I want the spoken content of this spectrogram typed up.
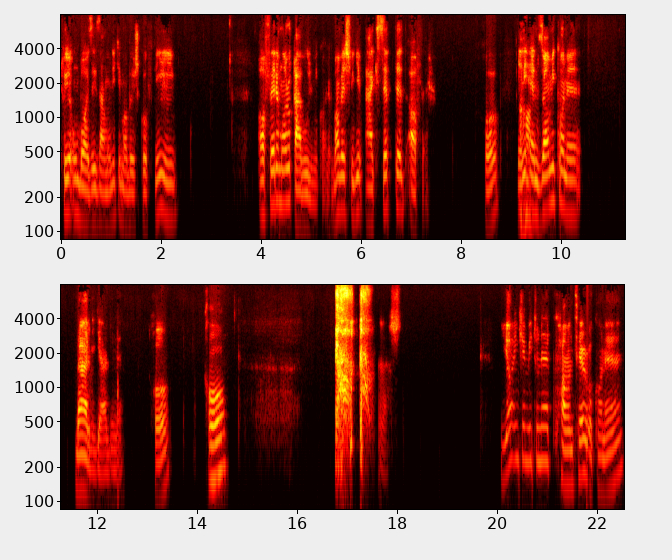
توی اون بازه زمانی که ما بهش گفتیم آفر ما رو قبول می‌کنه. ما بهش میگیم accepted offer. خب یعنی امضا می‌کنه برمیگردونه. خب خب. یا اینکه می‌تونه کانتر بکنه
